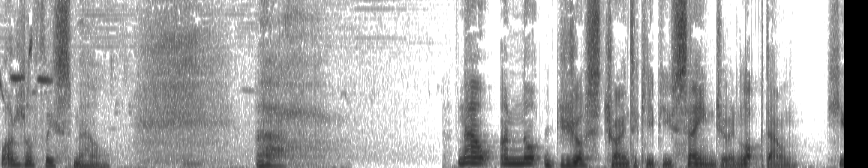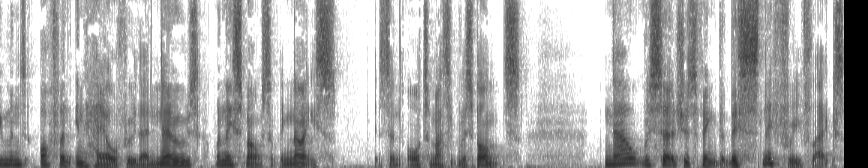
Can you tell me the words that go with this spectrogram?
what a lovely smell. Ah. now, I'm not just trying to keep you sane during lockdown. Humans often inhale through their nose when they smell something nice. It's an automatic response. Now, researchers think that this sniff reflex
